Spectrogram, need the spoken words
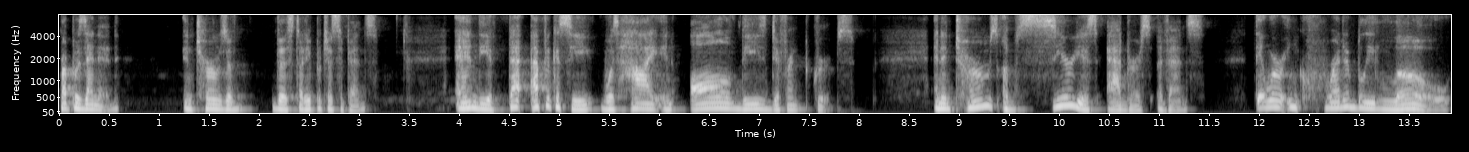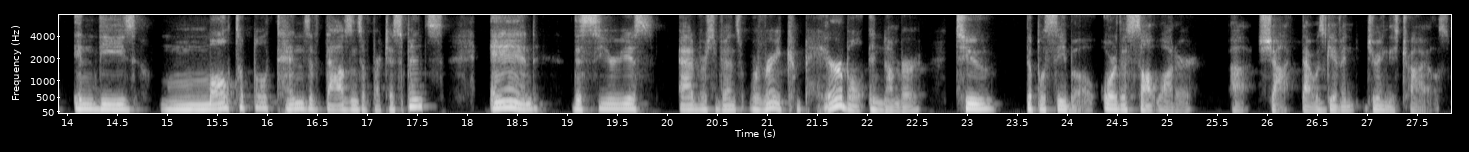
represented in terms of the study participants. And the efficacy was high in all these different groups. And in terms of serious adverse events, they were incredibly low in these multiple tens of thousands of participants and the serious adverse events were very comparable in number to the placebo or the saltwater uh, shot that was given during these trials.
